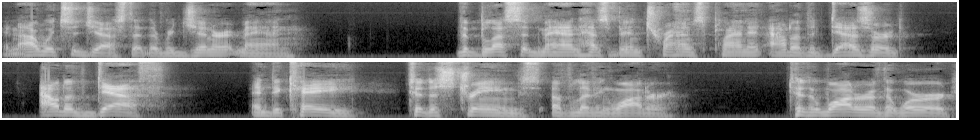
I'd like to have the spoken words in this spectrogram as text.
And I would suggest that the regenerate man, the blessed man, has been transplanted out of the desert, out of death and decay, to the streams of living water, to the water of the Word.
